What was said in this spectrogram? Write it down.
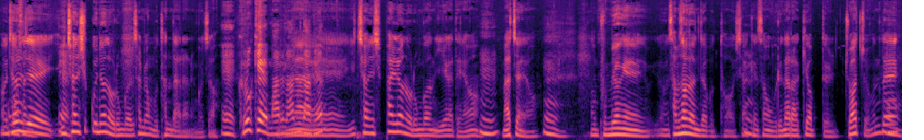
어, 저는 이제 예. 2019년 오른 걸 설명 못 한다라는 거죠. 예, 그렇게 말을 한다면 네, 2018년 오른 건 이해가 돼요. 음. 맞아요. 음. 어, 분명히 삼성전자부터 시작해서 우리나라 기업들 좋았죠. 근데 음.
